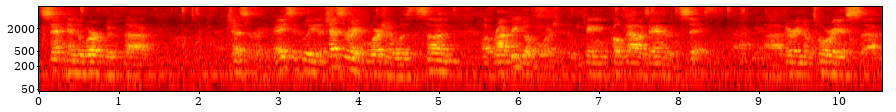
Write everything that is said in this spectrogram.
sent him to work with uh, Cesare. Basically, the Cesare Borgia was the son of Rodrigo Borgia, became Pope Alexander VI. Uh, very notorious, uh,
